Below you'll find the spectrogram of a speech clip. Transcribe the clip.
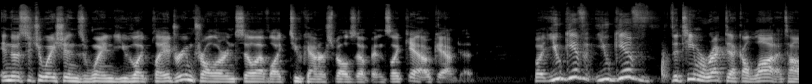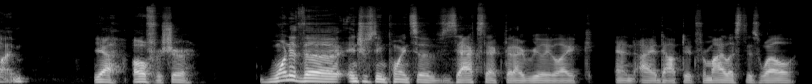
In those situations when you like play a Dream Trawler and still have like two counter spells open, it's like, yeah, okay, I'm dead. But you give you give the Temur Rec deck a lot of time. Yeah. Oh, for sure. One of the interesting points of Zach's deck that I really like and I adopted for my list as well.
